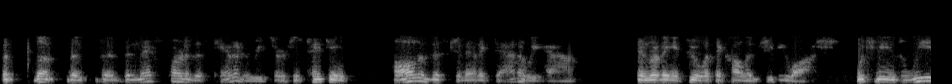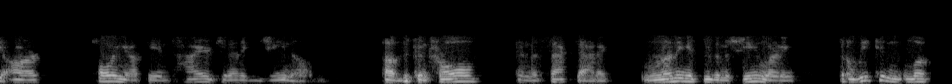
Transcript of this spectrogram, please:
but the, the, the, the next part of this Canada research is taking all of this genetic data we have and running it through what they call a GWAS, which means we are pulling out the entire genetic genome of the control and the sex addicts, running it through the machine learning so we can look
